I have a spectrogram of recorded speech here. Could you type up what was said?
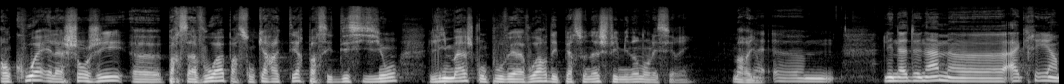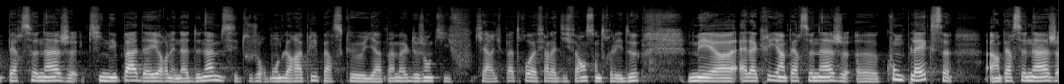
en quoi elle a changé euh, par sa voix, par son caractère, par ses décisions, l'image qu'on pouvait avoir des personnages féminins dans les séries? Marion. Euh, Lena Dunham euh, a créé un personnage qui n'est pas d'ailleurs Lena Dunham, c'est toujours bon de le rappeler parce qu'il y a pas mal de gens qui qui arrivent pas trop à faire la différence entre les deux. Mais euh, elle a créé un personnage euh, complexe, un personnage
